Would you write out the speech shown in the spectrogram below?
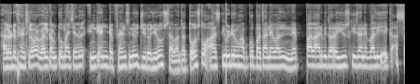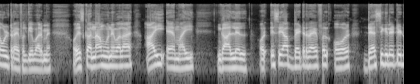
Hello defence lover welcome to my channel Indian Defence News zero zero seven तो दोस्तों, आज की वीडियो में आपको बताने वाले नेपाल आर्मी द्वारा यूज़ की जाने वाली एक असोल्ट राइफल के बारे में। और इसका नाम होने वाला है आई एम आई गालिल और इसे आप बैटर राइफल और डेसिग्नेटेड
